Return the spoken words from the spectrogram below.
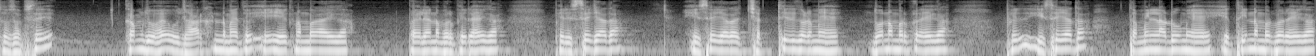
तो सबसे कम जो है वो झारखंड में तो ए, एक नंबर आएगा, पहले नंबर पे रहेगा, फिर इससे ज़्यादा इससे ज़्यादा छत्तीसगढ़ में है, दो नंबर पर रहेगा, फिर इससे ज़्यादा तमिलनाडु में है, ये तीन नंबर पर रहेगा,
